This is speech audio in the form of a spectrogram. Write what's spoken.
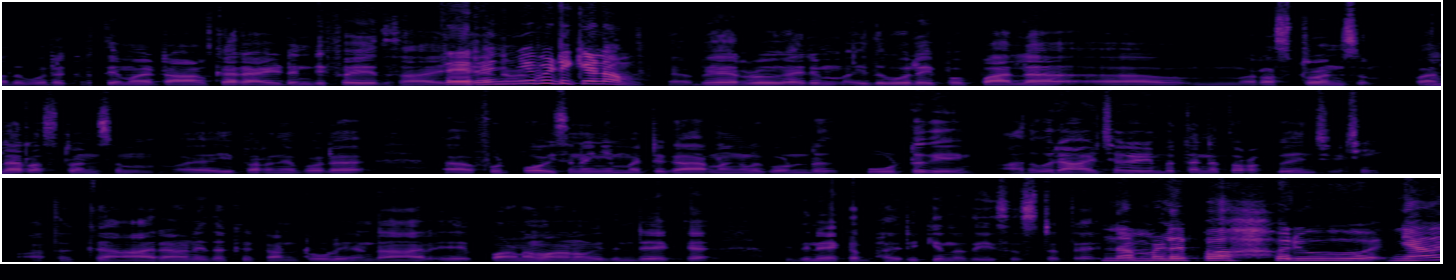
അതുപോലെ കൃത്യമായിട്ട് ആൾക്കാരെ ഐഡന്റിഫൈ ചെയ്ത് സഹായിക്കണം തെരഞ്ഞു പിടിക്കണം. വേറൊരു കാര്യം ഇതുപോലെ ഇപ്പോൾ പല റെസ്റ്റോറൻസും പല റെസ്റ്റോറൻസും ഈ പറഞ്ഞ പോലെ ഫുഡ് പോയ്സണിങ്ങും മറ്റു കാരണങ്ങൾ കൊണ്ട് പൂട്ടുകയും അത് ഒരാഴ്ച കഴിയുമ്പോൾ തന്നെ തുറക്കുകയും ചെയ്യും. അതൊക്കെ ആരാണ് ഇതൊക്കെ കൺട്രോൾ ചെയ്യേണ്ടത്? ആ പണമാണോ ഇതിന്റെയൊക്കെ ഇതിനെയൊക്കെ ഭരിക്കുന്നത് ഈ സിസ്റ്റത്തെ? നമ്മളിപ്പോൾ ഒരു ഞാൻ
